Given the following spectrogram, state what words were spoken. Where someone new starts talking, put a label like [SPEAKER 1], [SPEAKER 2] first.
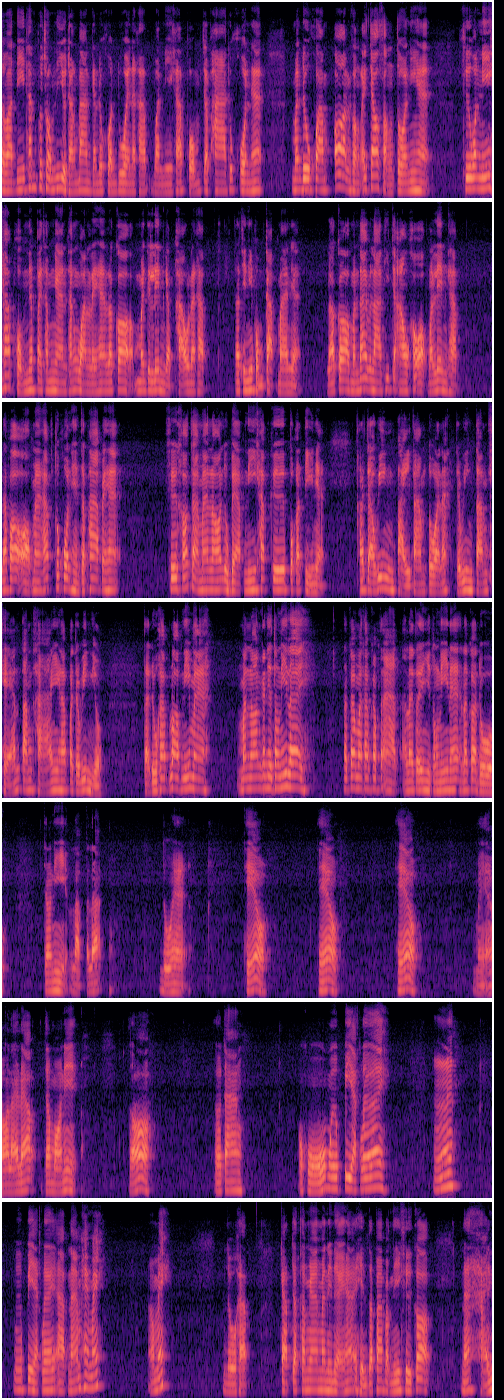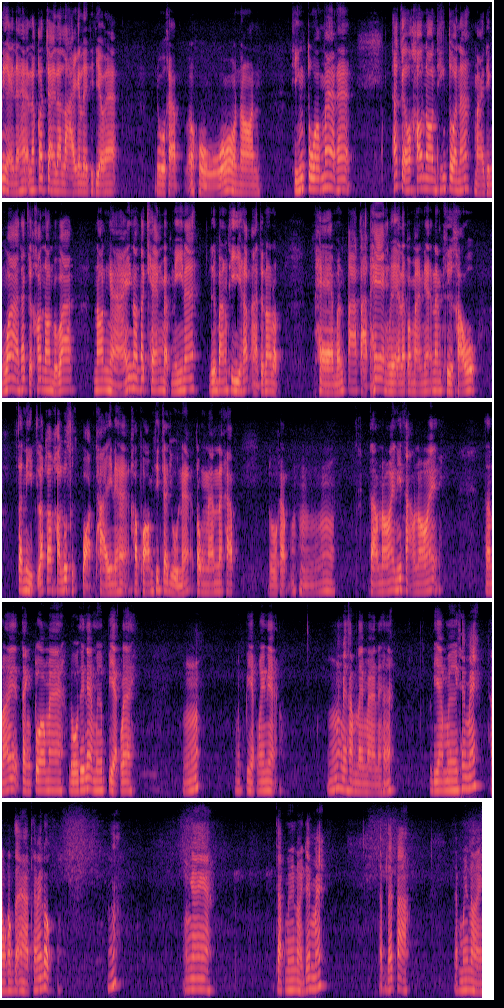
[SPEAKER 1] สวัสดีท่านผู้ชมที่อยู่ทางบ้านกันทุกคนด้วยนะครับ วันนี้ครับผมจะพาทุกคนฮะมาดูความอ้อนของไอ้เจ้าสองตัวนี้ฮะคือวันนี้ครับผมเนี่ยไปทำงานทั้งวันเลยฮะแล้วก็ไม่ได้เล่นกับเขานะครับ แล้วทีนี้ผมกลับมาเนี่ย แล้วก็มันได้เวลาที่จะเอาเขาออกมาเล่นครับ แล้วพอออกมาครับทุกคนเห็นสภาพไหมฮะคือเขาจะมานอนอยู่แบบนี้ครับ คือปกติเนี่ย เขาจะวิ่งไต่ตามตัวนะ จะวิ่งตามแขนตามขาอย่างนี้ครับ ก็จะวิ่งอยู่ แต่ดูครับรอบนี้มา มานอนกันอยู่ตรงนี้เลย แล้วก็มาทำความสะอาดอะไรตัวเองอยู่ตรงนี้นะฮะ แล้วก็ดูเจ้านี่หลับไปละ ดูฮะเทลเทลเทลไม่เอาอะไรแล้ว เจ้าหมอนี่โตโตจาง โอ้โห มือเปียกเลยเออมือเปียกเลยอาบน้ำให้ไหม เอาไหม ดูครับ กลับจากทำงานมาเหนื่อยๆฮะ เห็นสภาพแบบนี้คือก็นะหายเหนื่อยนะฮะ แล้วก็ใจละลายกันเลยทีเดียวฮะ ดูครับ โอ้โห นอน ทิ้งตัวมากฮะ ถ้าเกิดว่าเขานอนทิ้งตัวนะ หมายถึงว่าถ้าเกิดเขานอนแบบว่า นอนหงาย นอนตะแคงแบบนี้นะ หรือบางทีครับอาจจะนอนแบบ แผ่เหมือนปลาตากแห้งเลยอะไรประมาณนี้นั่นคือเขาสนิทแล้วก็เขารู้สึกปลอดภัยนะฮะเขาพร้อมที่จะอยู่นะตรงนั้นนะครับ ดูครับสาวน้อยนี่สาวน้อย สาวน้อยแต่งตัวมาดูที่เนี่ยมือเปียกเลยอืมมือเปียกเลยเนี่ยอืมไปทำอะไรมาเนี่ยฮะเลียมือใช่ไหมทำความสะอาดใช่ไหมลูกอืมไงอะจับมือหน่อยได้ไหม จับได้ปะจับมือหน่อย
